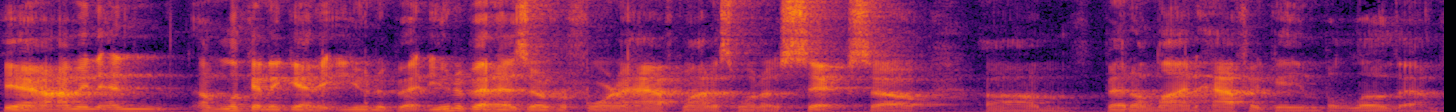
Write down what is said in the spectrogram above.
Yeah, I mean, and I'm looking again at Unibet. Unibet has over four and a half minus 106, so um, Bet Online half a game below them.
